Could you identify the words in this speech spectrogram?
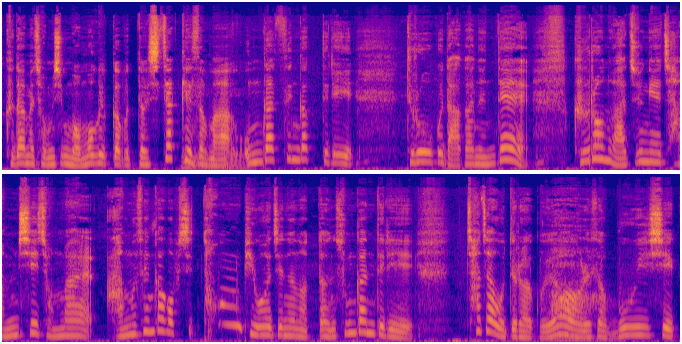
그 다음에 점심 뭐 먹을까부터 시작해서 음, 막 음. 온갖 생각들이 들어오고 나가는데 그런 와중에 잠시 정말 아무 생각 없이 텅 비워지는 어떤 순간들이 찾아오더라고요. 아. 그래서 무의식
